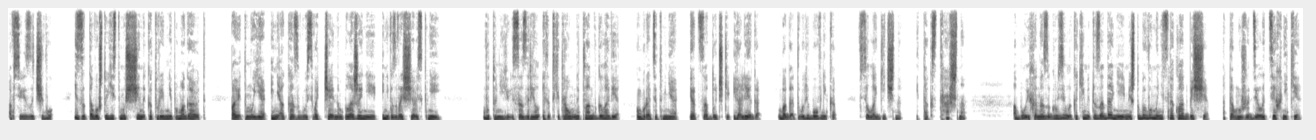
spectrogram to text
А все из-за чего? Из-за того, что есть мужчины, которые мне помогают. Поэтому я и не оказываюсь в отчаянном положении и не возвращаюсь к ней. Вот у нее и созрел этот хитроумный план в голове — убрать от меня и отца дочки, и Олега, богатого любовника. Все логично и так страшно. Обоих она загрузила какими-то заданиями, чтобы выманить на кладбище, а там уже дело техники.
